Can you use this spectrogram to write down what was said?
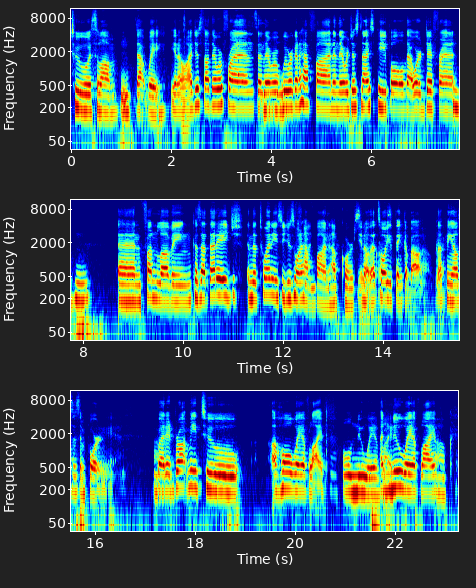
to Islam mm. that way. You know, I just thought they were friends and they were we were going to have fun and they were just nice people that were different and fun loving because at that age in the 20s you just want to have fun. Of course. You know, that's all you think about. Oh, Nothing else is important. Yeah. But it brought me to a whole way of life, A Whole new way of a life. A new way of life Okay.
